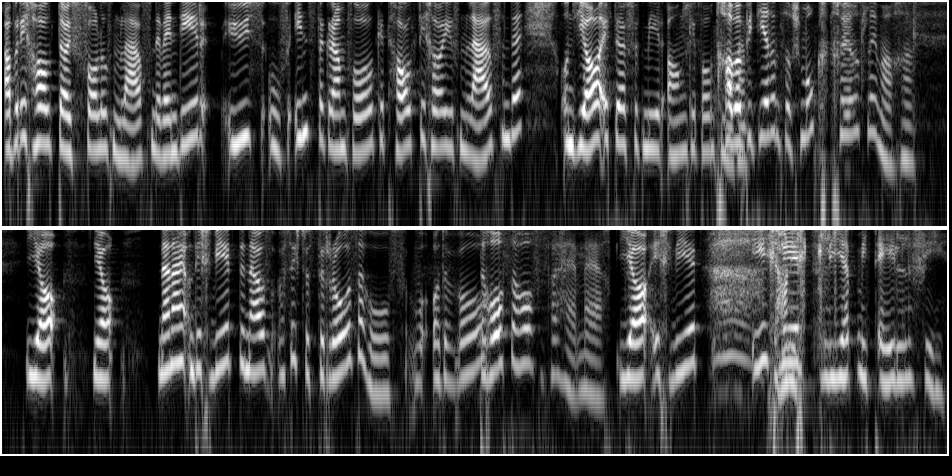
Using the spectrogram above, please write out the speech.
aber ich halte euch voll auf dem Laufenden. Wenn ihr uns auf Instagram folgt, halte ich euch auf dem Laufenden. Und ja, ihr dürft mir Angebote Kann man machen. bei dir dann so Schmuckkursli machen? Ja, ja. Nein, nein, und ich werde dann auch, was ist das, der Rosenhof? Wo, oder wo? Der Rosenhof verhämmert. ja, ich werde, ich Ja, werde, ich geliebt mit Elfi.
